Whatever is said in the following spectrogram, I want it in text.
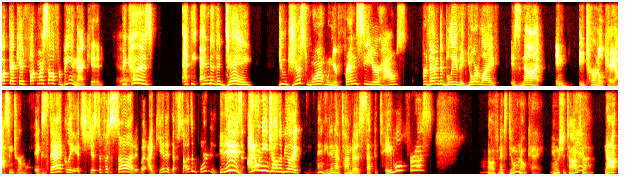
Fuck that kid. Fuck myself for being that kid Yeah. because at the end of the day, you just want when your friends see your house for them to believe that your life is not in eternal chaos and turmoil. exactly. It's just a facade, but I get it. The facade's important. It is. I don't need y'all to be like, man, he didn't have time to set the table for us. I don't know if Nick's doing okay. Maybe we should talk to him. Now,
